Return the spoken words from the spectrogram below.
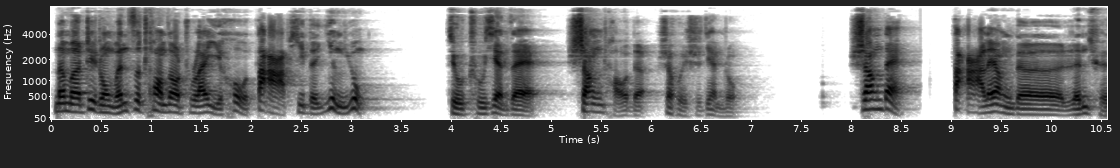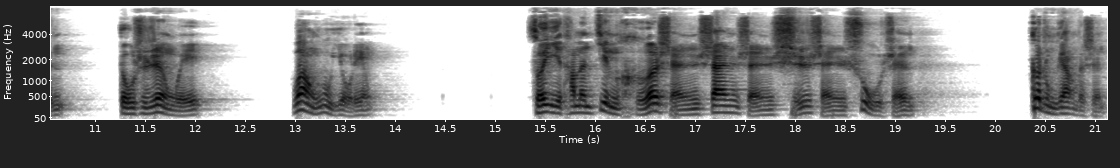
那么这种文字创造出来以后，大批的应用就出现在商朝的社会实践中。商代大量的人群都是认为万物有灵，所以他们敬河神、山神、石神、树神，各种各样的神，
